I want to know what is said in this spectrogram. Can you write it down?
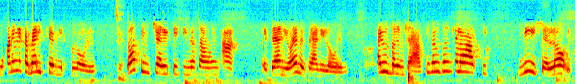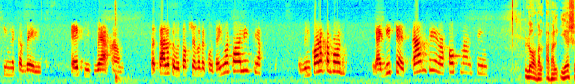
מוכנים לקבל כמכלול. כן. לא עושים cherry picking, עכשיו אומרים, אה, את זה אני אוהב, את זה אני לא אוהב. היו דברים שאהבתי והיו דברים שלא אהבתי. מי שלא הסכים לקבל את מתווה העם, פסל אותו בתוך שבע דקות, היו הקואליציה. אז עם כל הכבוד, להגיד שהסכמתי רחוק מהמציאות. לא, אבל, אבל יש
